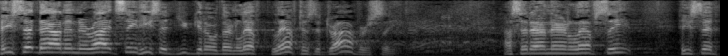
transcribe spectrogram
He sat down in the right seat. He said, You get over there and left. Left is the driver's seat. I sat down there in the left seat. He said,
